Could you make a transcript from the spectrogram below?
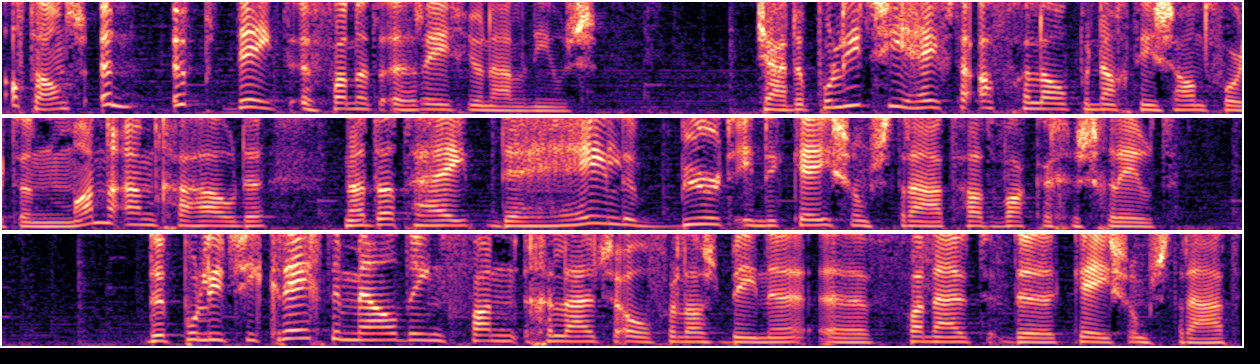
Althans, een update van het regionale nieuws. Tja, de politie heeft de afgelopen nacht in Zandvoort een man aangehouden... nadat hij de hele buurt in de Keesomstraat had wakker geschreeuwd. De politie kreeg de melding van geluidsoverlast binnen eh, vanuit de Keesomstraat.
